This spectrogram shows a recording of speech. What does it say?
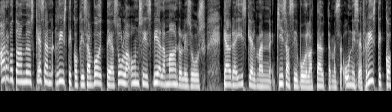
arvotaan myös kesän ristikokisan voittaja. Sulla on siis vielä mahdollisuus käydä Iskelmän kisasivuilla täyttämässä Unicef-ristikko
